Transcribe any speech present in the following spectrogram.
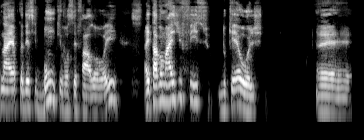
na época desse boom que você falou aí, aí tava mais difícil do que é hoje. É,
